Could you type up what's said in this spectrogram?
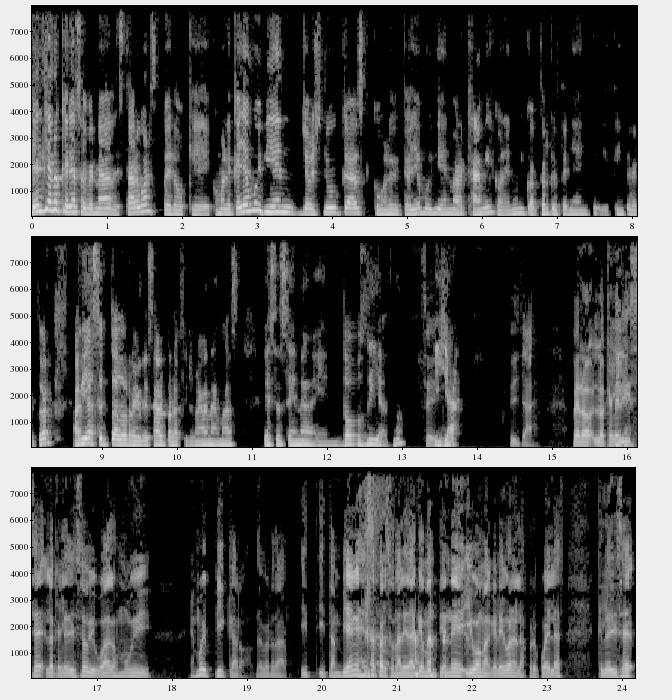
que él ya no quería saber nada de Star Wars, pero que como le caía muy bien George Lucas, como le caía muy bien Mark Hamill, con el único actor que tenía que interactuar, había aceptado regresar para firmar nada más esa escena en dos días, ¿no? Sí. Y ya. Y ya. Pero lo que le dice, lo que le dice Obi-Wan es muy, es muy pícaro, de verdad. Y, y también es esa personalidad que mantiene Ivo McGregor en las precuelas, que le dice,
